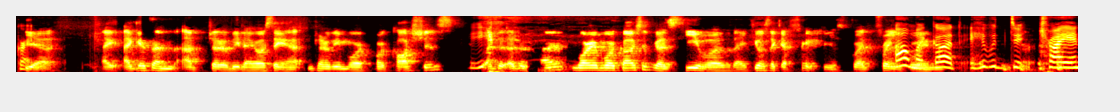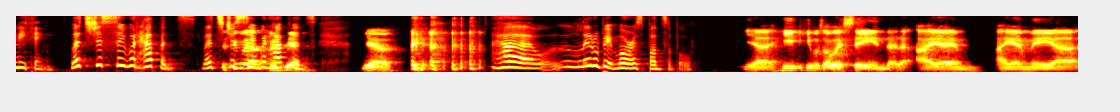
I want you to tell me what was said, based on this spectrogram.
great. Yeah, I, I guess I'm, I'm trying to be like I was saying I'm trying to be more more cautious Yeah. at, the, at the time, more and more cautious because he was like he was like a freak. He was quite frank. Oh my god, he would do try anything. Let's just see what happens. Let's just see what happens, happens. Yeah. How a little bit more responsible. yeah, he, he was always saying that I am I am a uh,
